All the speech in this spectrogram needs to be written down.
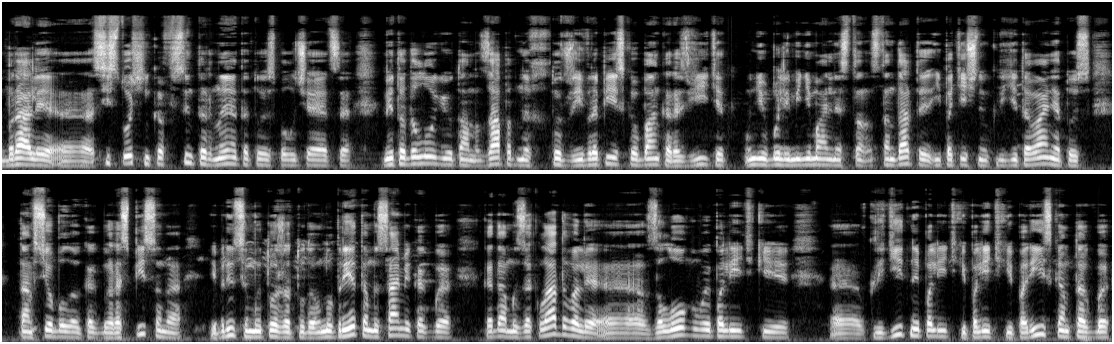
брали э, с источников, с интернета, то есть, получается, методологию там западных, тот же Европейского банка развития. У них были минимальные стандарты ипотечного кредитования, то есть там все было как бы расписано, и в принципе мы тоже оттуда, но при этом мы сами как бы, когда мы закладывали э, в залоговой политике, э, в кредитной политике, политике по рискам, так бы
